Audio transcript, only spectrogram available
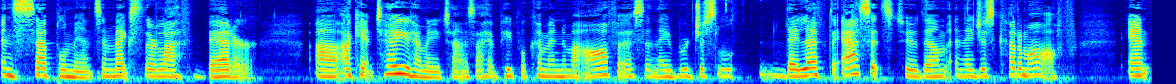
and supplements and makes their life better. Uh, I can't tell you how many times I have people come into my office and they were just they left the assets to them and they just cut them off. And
